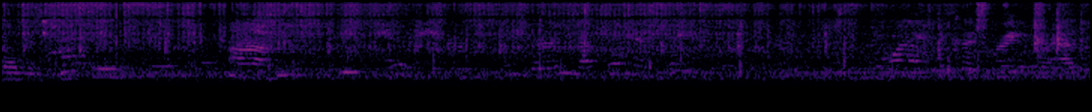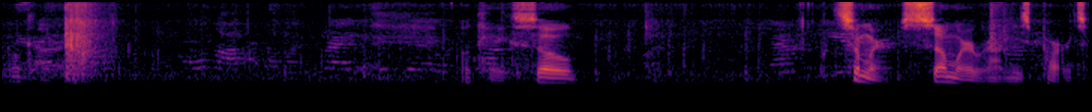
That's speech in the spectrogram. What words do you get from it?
All the juices. Okay, so somewhere, somewhere around these parts,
